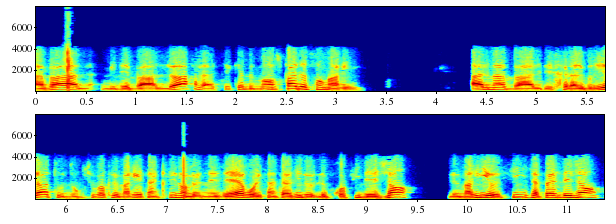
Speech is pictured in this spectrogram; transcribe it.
Aval, mideba, là, c'est qu'elle ne mange pas de son mari. Alma bal, donc tu vois que le mari est inclus dans le neder où elle s'interdit le, profit des gens. Le mari aussi s'appelle des gens.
